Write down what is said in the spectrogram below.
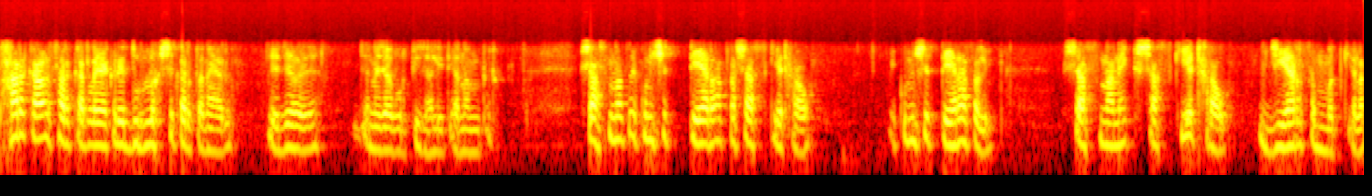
फार काळ सरकारला याकडे दुर्लक्ष करता नाही आलं. हे जे जनजागृती झाली त्यानंतर. शासनाचा एकोणीसशे तेराचा शासकीय ठराव. एकोणीसशे तेरा साली शासनाने एक शासकीय ठराव जी आर संमत केला.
